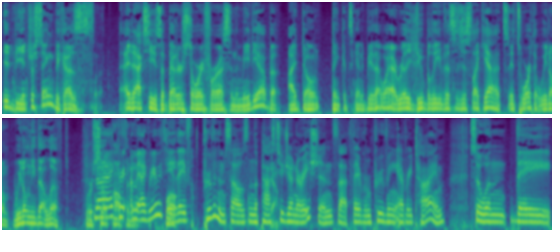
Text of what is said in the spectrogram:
it'd be interesting because it actually is a better story for us in the media. But I don't think it's going to be that way. I really do believe this is just like, yeah, it's it's worth it. We don't we don't need that lift. We're no, so I agree. I mean, I agree with Well- you. They've proven themselves in the past Yeah. two generations that they're improving every time. So when they,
